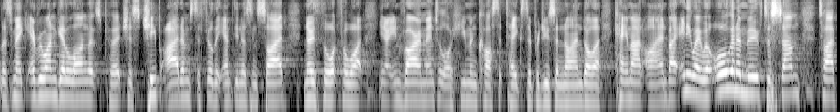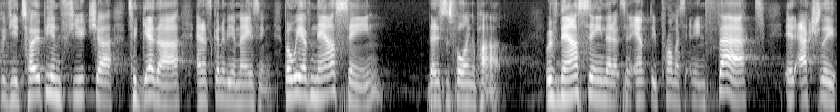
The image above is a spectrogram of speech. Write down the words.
Let's make everyone get along. Let's purchase cheap items to fill the emptiness inside. No thought for what you know environmental or human cost it takes to produce a $9 Kmart iron. But anyway, we're all going to move to some type of utopian future together, and it's going to be amazing. But we have now seen that this is falling apart. We've now seen that it's an empty promise, and in fact, it actually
